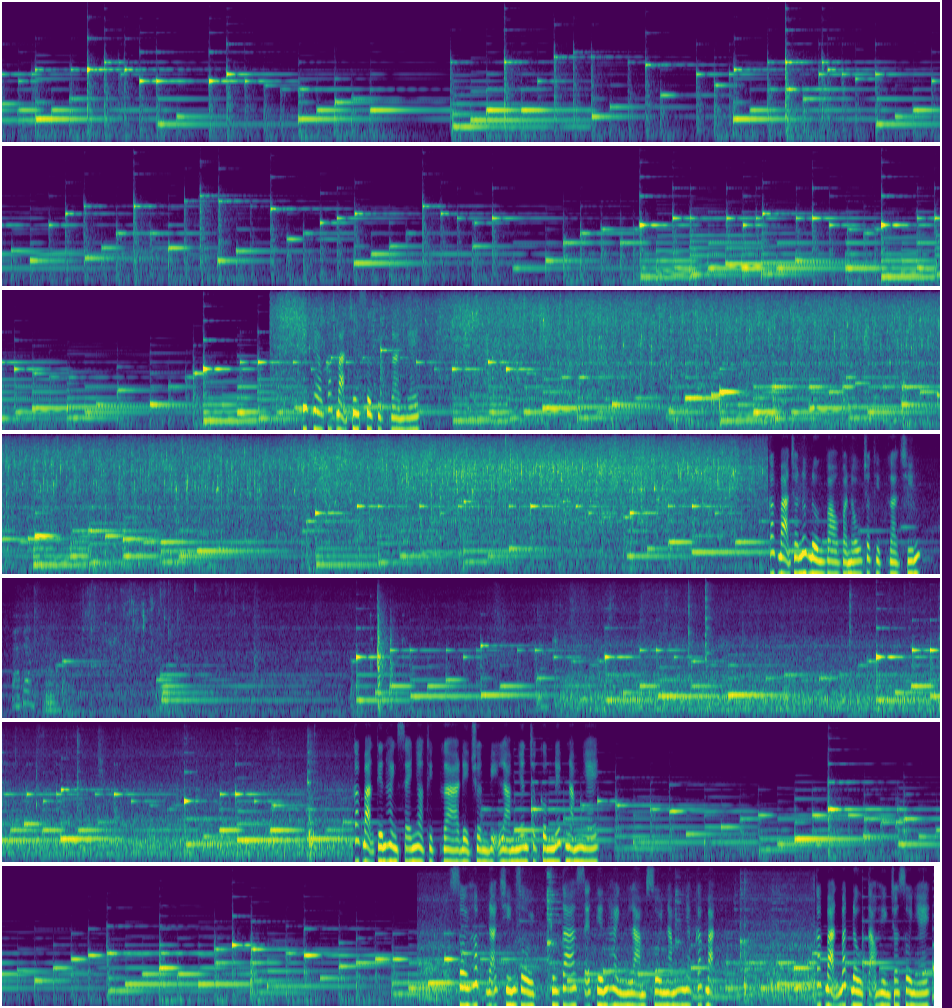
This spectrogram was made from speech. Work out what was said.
Tiếp theo các bạn chiên sơ thịt gà nhé. Các bạn cho nước đường vào và nấu cho thịt gà chín. Bạn tiến hành xé nhỏ thịt gà để chuẩn bị làm nhân cho cơm nếp nắm nhé. Xôi hấp đã chín rồi, chúng ta sẽ tiến hành làm xôi nắm nha các bạn. Các bạn bắt đầu tạo hình cho xôi nhé.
